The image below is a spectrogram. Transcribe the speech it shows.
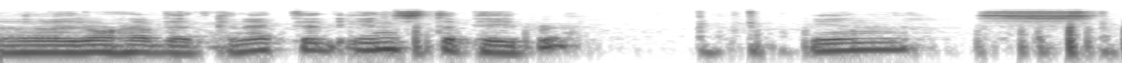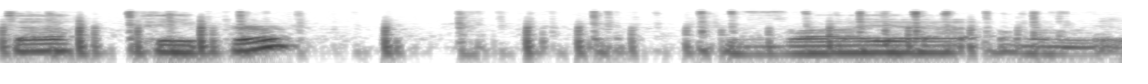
uh, I don't have that connected. Instapaper. Instapaper. Via only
